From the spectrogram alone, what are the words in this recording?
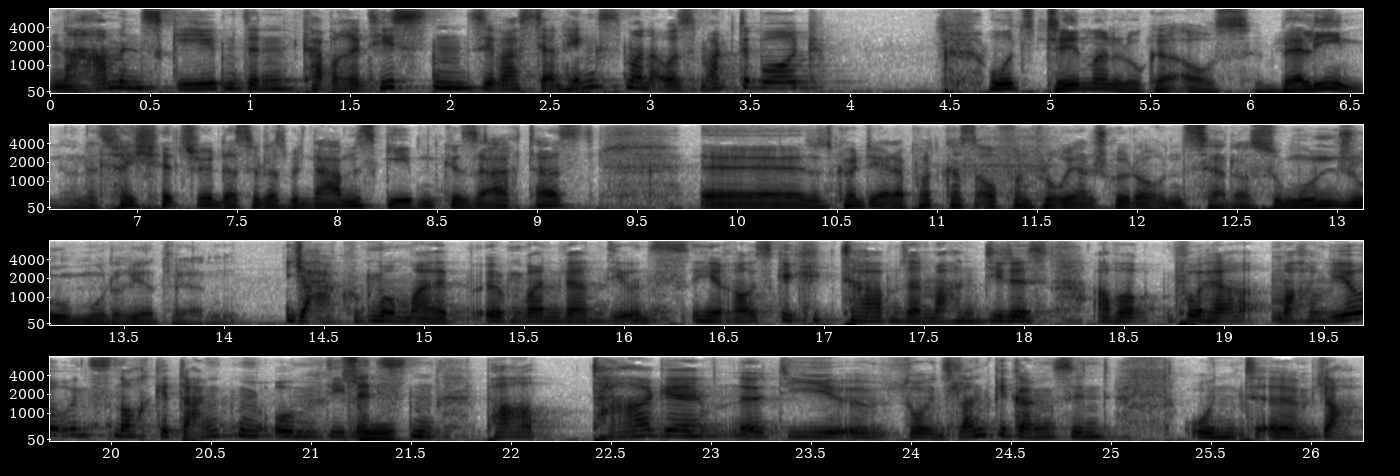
namensgebenden Kabarettisten Sebastian Hengstmann aus Magdeburg. Und Tillmann Lucke aus Berlin. Und das finde ich jetzt schön, dass du das mit namensgebend gesagt hast. Äh, sonst könnte ja der Podcast auch von Florian Schröder und Serdar Sumunju moderiert werden. Ja, gucken wir mal. Irgendwann werden die uns hier rausgekickt haben, dann machen die das. Aber vorher machen wir uns noch Gedanken um die so. letzten paar Tage, äh, die äh, so ins Land gegangen sind. Und äh, ja,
